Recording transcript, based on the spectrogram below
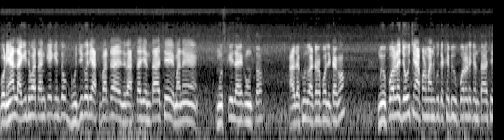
बढ़िया लगी कि भोजी कर आसबार रास्ता जेन्ता अच्छे मानने मुस्किल है कहूँ तो आ देखो वाटरफल इटा कौन मुझे ऊपर आड़े जाऊँ आपण देखे देखेबी ऊपर आड़े अच्छे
